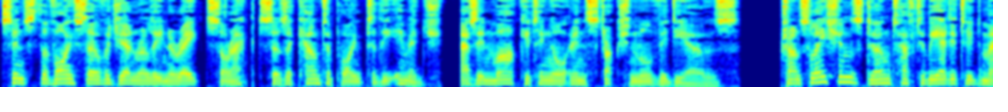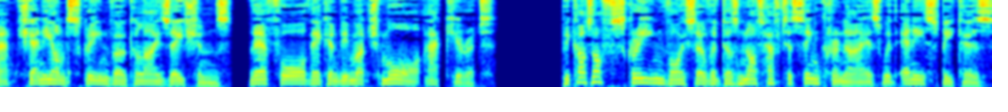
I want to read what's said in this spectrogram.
since the voiceover generally narrates or acts as a counterpoint to the image, as in marketing or instructional videos. Translations don't have to be edited match any on-screen vocalizations, therefore they can be much more accurate. Because off-screen voiceover does not have to synchronize with any speakers,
